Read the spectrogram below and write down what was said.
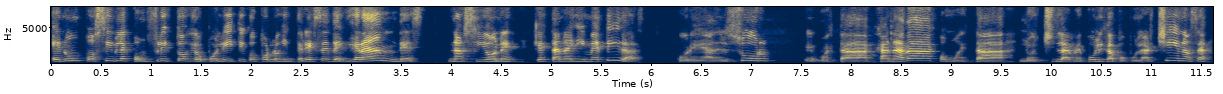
en un posible conflicto geopolítico por los intereses de grandes naciones que están allí metidas. Corea del Sur, como está Canadá, como está la República Popular China, o sea,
